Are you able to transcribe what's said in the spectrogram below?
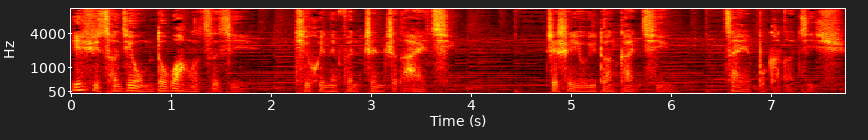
也许曾经我们都忘了自己，体会那份真挚的爱情。只是有一段感情，再也不可能继续；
